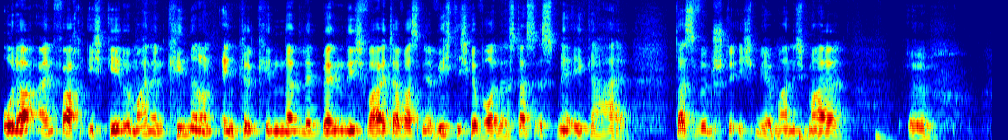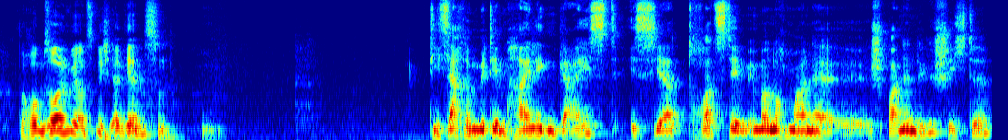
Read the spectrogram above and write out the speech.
oder einfach, ich gebe meinen Kindern und Enkelkindern lebendig weiter, was mir wichtig geworden ist, das ist mir egal. Das wünschte ich mir manchmal. Äh, warum sollen wir uns nicht ergänzen? Die Sache mit dem Heiligen Geist ist ja trotzdem immer noch mal eine äh, spannende Geschichte.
